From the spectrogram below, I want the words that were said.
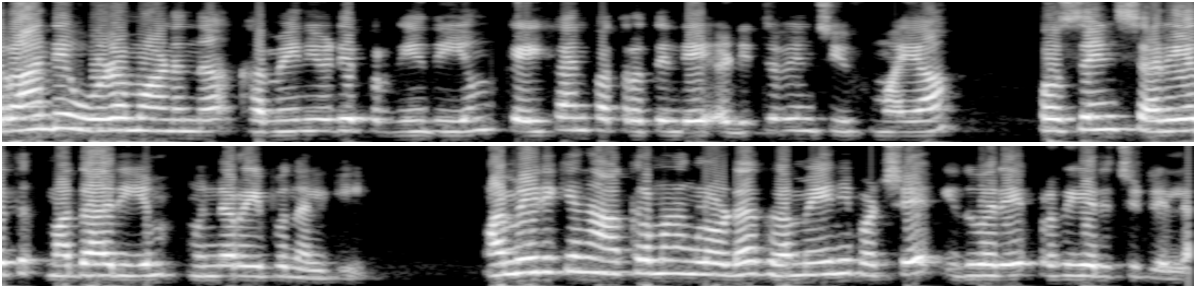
ഇറാന്റെ ഊഴമാണെന്ന് ഖമേനിയുടെ പ്രതിനിധിയും കെയ്ഹാൻ പത്രത്തിന്റെ എഡിറ്റർ ഇൻ ചീഫുമായ ഹൊസൈൻ ശരയത് മദാരിയും മുന്നറിയിപ്പ് നൽകി. അമേരിക്കൻ ആക്രമണങ്ങളോട് ഖമേനി പക്ഷേ ഇതുവരെ പ്രതികരിച്ചിട്ടില്ല.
